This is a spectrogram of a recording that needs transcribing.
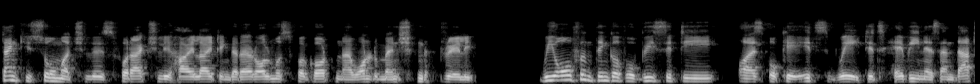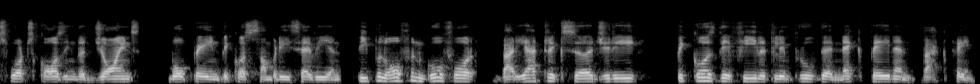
Thank you so much, Liz, for actually highlighting that. I'd almost forgotten. I wanted to mention that really. We often think of obesity as okay, it's weight, it's heaviness, and that's what's causing the joints more pain because somebody's heavy. And people often go for bariatric surgery because they feel it'll improve their neck pain and back pain.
